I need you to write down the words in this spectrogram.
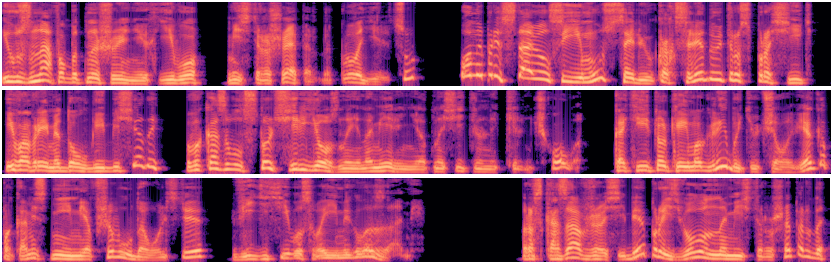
и узнав об отношениях его, мистера Шепарда, к владельцу, он и представился ему с целью как следует расспросить, и во время долгой беседы выказывал столь серьезные намерения относительно Кельнчхола, какие только и могли быть у человека, пока мест не имевшего удовольствия видеть его своими глазами. Рассказав же о себе, произвел он на мистера Шепарда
